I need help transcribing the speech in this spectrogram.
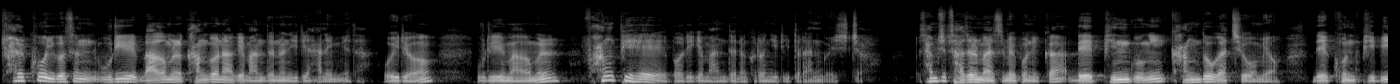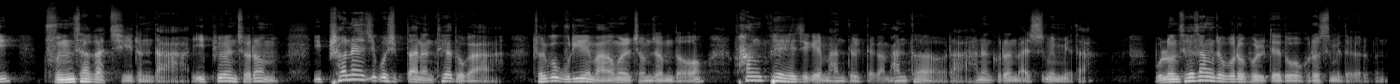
결코 이것은 우리의 마음을 강건하게 만드는 일이 아닙니다. 오히려 우리의 마음을 황폐해 버리게 만드는 그런 일이더라는 것이죠. 34절 말씀에 보니까 내 빈궁이 강도같이 오며 내 곤핍이 군사같이 이른다. 이 표현처럼 이 편해지고 싶다는 태도가 결국 우리의 마음을 점점 더 황폐해지게 만들 때가 많더라 하는 그런 말씀입니다. 물론 세상적으로 볼 때도 그렇습니다, 여러분.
